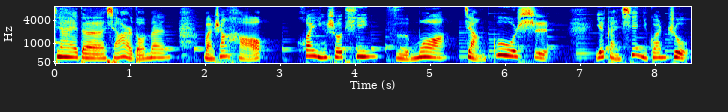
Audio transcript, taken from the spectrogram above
亲爱的小耳朵们，晚上好！欢迎收听子墨讲故事，也感谢你关注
